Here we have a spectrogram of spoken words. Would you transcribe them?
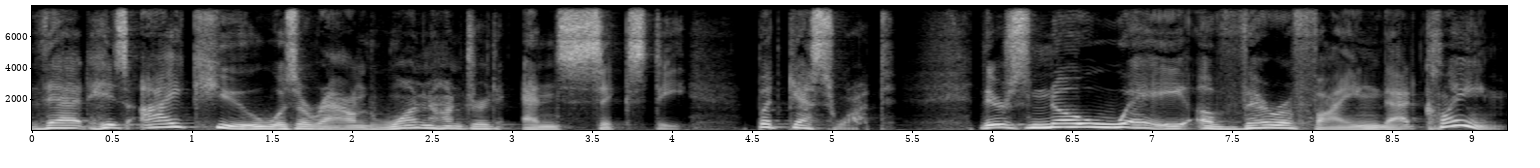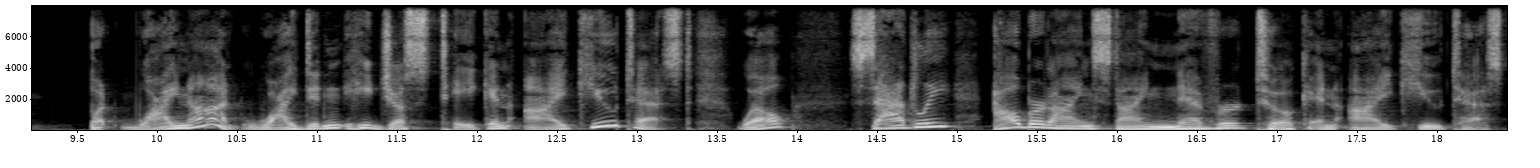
that his IQ was around 160. But guess what? There's no way of verifying that claim. But why not? Why didn't he just take an IQ test? Well, sadly, Albert Einstein never took an IQ test.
